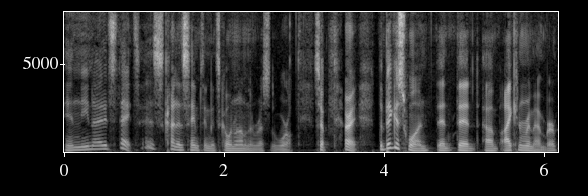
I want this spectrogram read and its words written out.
in the United States. It's kind of the same thing that's going on in the rest of the world. So, all right, the biggest one that, that um, I can remember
